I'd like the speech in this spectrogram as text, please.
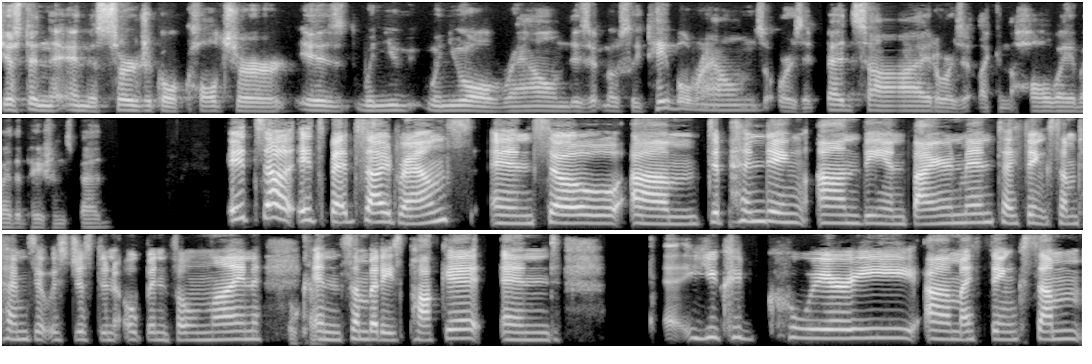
Just in the in the surgical culture, is when you when you all round, is it mostly table rounds or is it bedside or is it like in the hallway by the patient's bed? It's uh it's bedside rounds and so um depending on the environment I think sometimes it was just an open phone line Okay. in somebody's pocket and you could query um i think some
